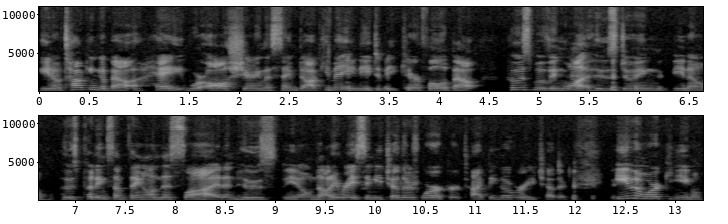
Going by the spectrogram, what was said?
you know, talking about, hey, we're all sharing the same document. You need to be careful about who's moving what, who's doing, you know, who's putting something on this slide and who's, you know, not erasing each other's work or typing over each other. Even working, you know,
